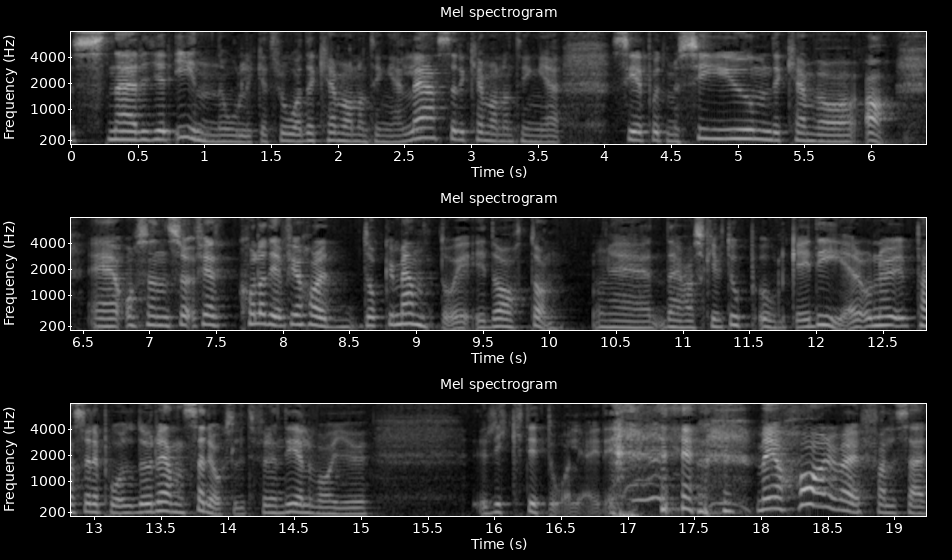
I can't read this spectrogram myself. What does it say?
snärjer in olika trådar. Det kan vara någonting jag läser, det kan vara någonting jag ser på ett museum, det kan vara, ja. Eh, och sen så, för jag kollade, för jag har ett dokument då i, i datorn. Eh, där jag har skrivit upp olika idéer. Och nu passade jag på, då rensade jag också lite, för en del var ju riktigt dåliga idéer. Men jag har i varje fall så här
